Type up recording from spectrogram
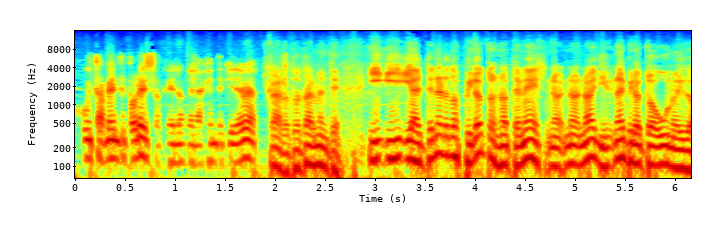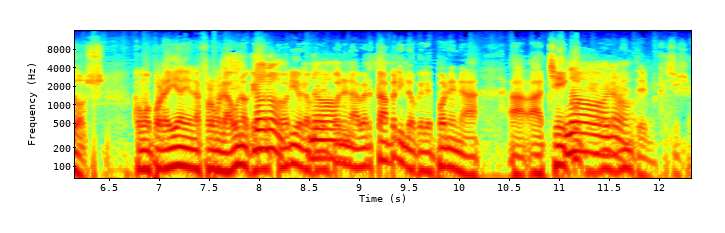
justamente por eso, que es lo que la gente quiere ver. Claro, totalmente. Y, y, y al tener dos pilotos no tenés, no, no, no hay, no hay piloto uno y dos, como por ahí hay en la Fórmula 1, que No, es no, notorio lo que le ponen a Verstappen y lo que le ponen a, a, a Checo, No, que no. obviamente, qué sé yo.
